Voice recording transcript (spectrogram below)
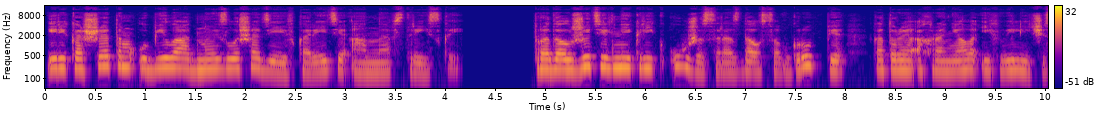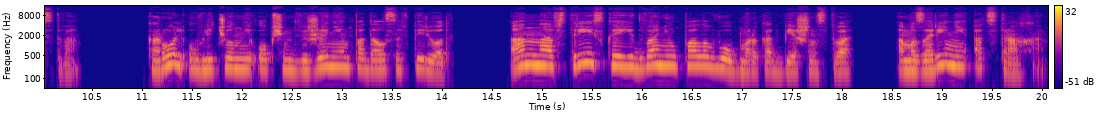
и рикошетом убило одну из лошадей в карете Анны Австрийской. Продолжительный крик ужаса раздался в группе, которая охраняла их величество. Король, увлеченный общим движением, подался вперед. Анна Австрийская едва не упала в обморок от бешенства, а Мазарини — от страха.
